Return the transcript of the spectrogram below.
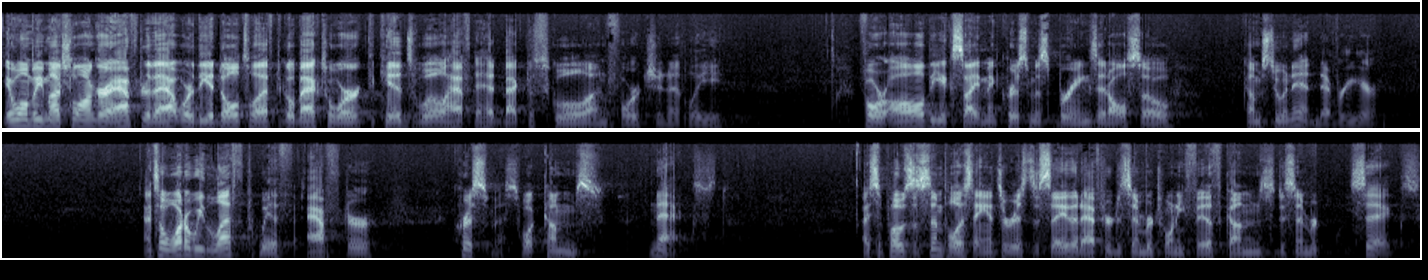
It won't be much longer after that where the adults will have to go back to work. The kids will have to head back to school, unfortunately. For all the excitement Christmas brings, it also comes to an end every year. And so, what are we left with after Christmas? What comes next? I suppose the simplest answer is to say that after December 25th comes December 26th.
